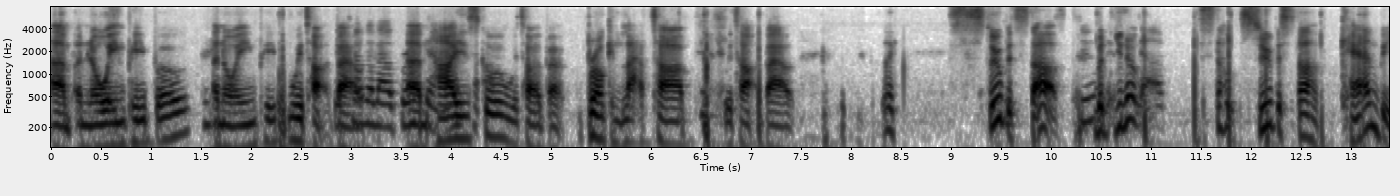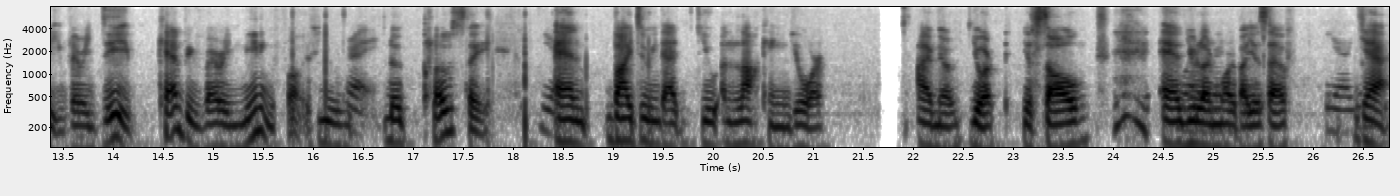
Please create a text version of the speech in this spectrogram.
um, annoying people. Annoying people. We talked we talk about about um, high laptop. school. We talked about broken laptop. we talked about like stupid stuff. Stupid but you know, stuff. stuff, stupid stuff can be very deep. Can be very meaningful if you Right. look closely Yeah. and by doing that you unlocking your i don't know your your soul and you learn more about yourself yeah. yeah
